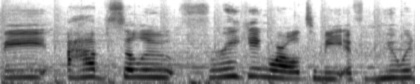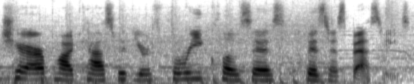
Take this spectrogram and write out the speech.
the absolute freaking world to me if you would share our podcast with your three closest business besties.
